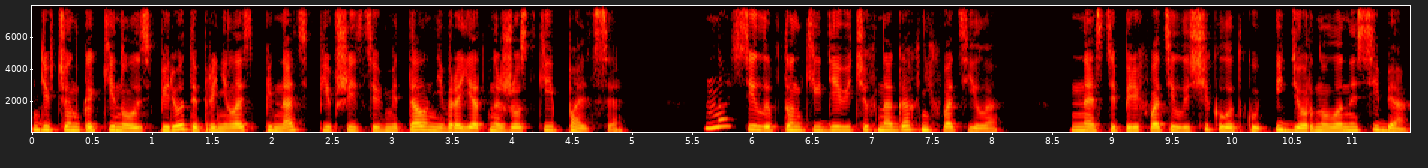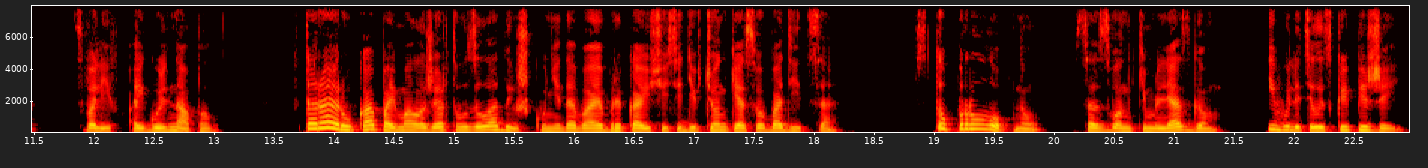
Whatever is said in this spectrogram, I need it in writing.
Девчонка кинулась вперед и принялась пинать впившиеся в металл невероятно жесткие пальцы. Но силы в тонких девичьих ногах не хватило. Настя перехватила щиколотку и дернула на себя, свалив Айгуль на пол. Вторая рука поймала жертву за лодыжку, не давая брыкающейся девчонке освободиться. Стопор лопнул со звонким лязгом и вылетел из крепежей.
